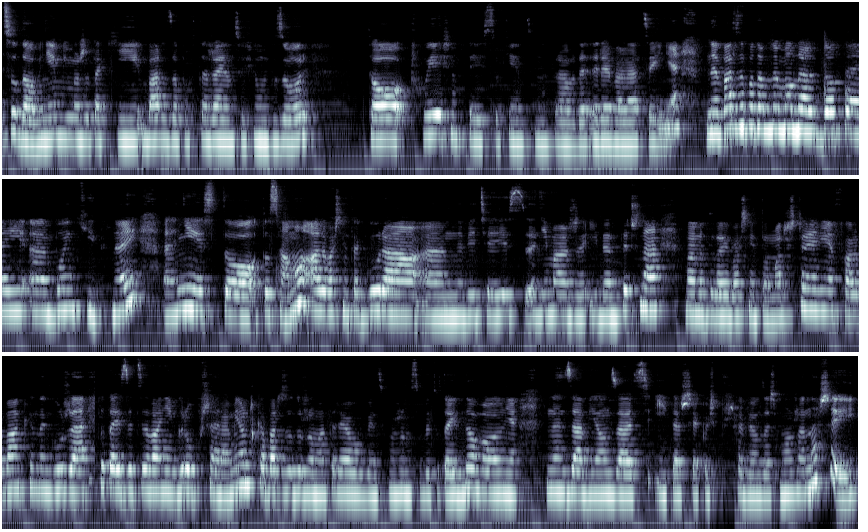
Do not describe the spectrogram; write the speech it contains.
cudownie, mimo że taki bardzo powtarzający się wzór to czuję się w tej sukience naprawdę rewelacyjnie. No, Bardzo podobny model do tej e, błękitnej. E, Nie jest to to samo, ale właśnie ta góra, wiecie, jest niemalże identyczna. Mamy tutaj właśnie to marszczenie, falbankę na górze. Tutaj zdecydowanie grubsze ramionczka, bardzo dużo materiału, więc możemy sobie tutaj dowolnie zawiązać i też jakoś przewiązać może na szyi.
